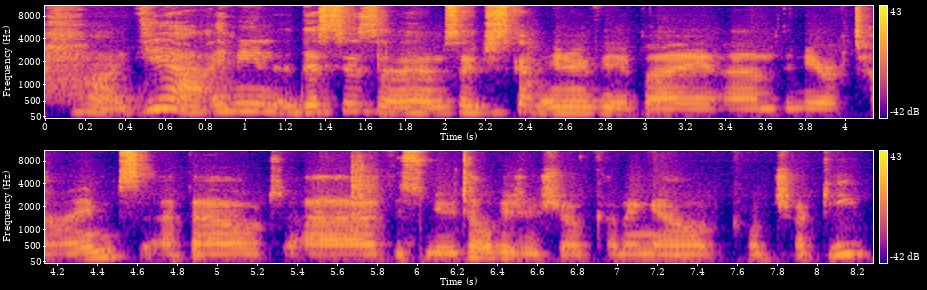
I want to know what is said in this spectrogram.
Huh, yeah, I mean, this is um, so I just got interviewed by um, the New York Times about uh, this new television show coming out called Chucky,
